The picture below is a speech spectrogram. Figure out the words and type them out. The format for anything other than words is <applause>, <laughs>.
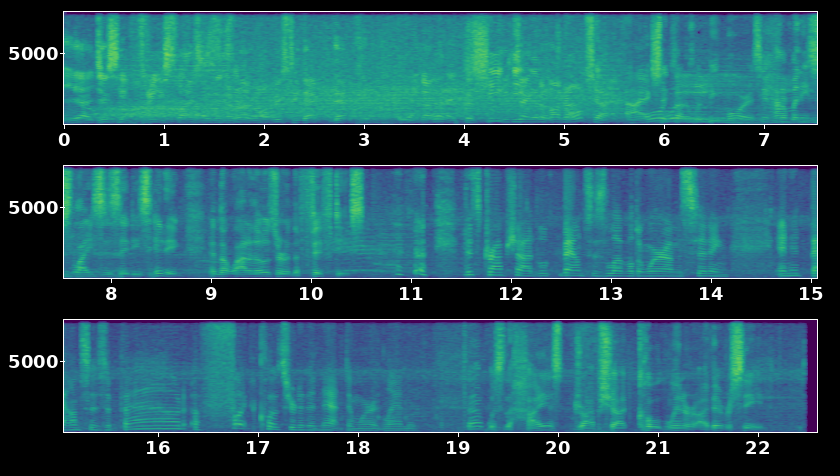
Yeah, just hit three slices in a row. Obviously, that that you know what a cheeky little drop shot. I actually thought it would be more is how many slices that he's hitting, and a lot of those are in the 50s. <laughs> This drop shot bounces level to where I'm sitting, and it bounces about a foot closer to the net than where it landed. That was the highest drop shot cold winter I've ever seen.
